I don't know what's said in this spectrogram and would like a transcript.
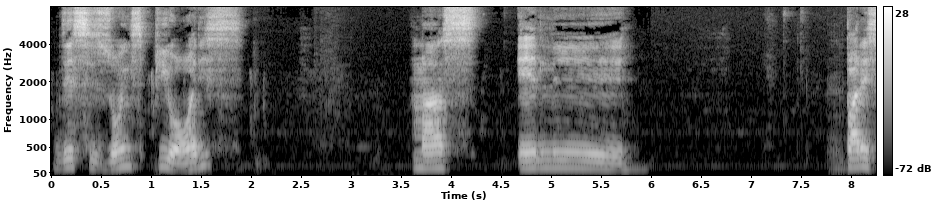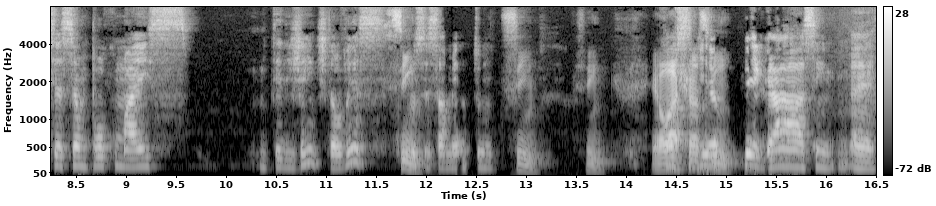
decisões piores, mas ele parecia ser um pouco mais inteligente, talvez. Sim. Processamento. Sim, sim. Eu acho assim. pegar assim é,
